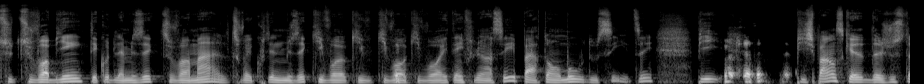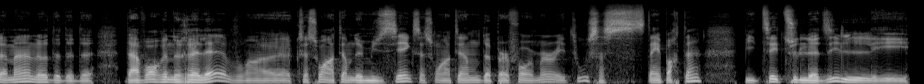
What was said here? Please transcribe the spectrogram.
tu, vas bien, tu écoutes de la musique, tu vas mal, tu vas écouter une musique qui va, qui, va, qui va être influencée par ton mood aussi. Tu sais. Puis, puis je pense que de justement là, de, d'avoir une relève, euh, que ce soit en termes de musicien, que ce soit en termes de performer et tout, ça, c'est important. Puis tu sais, tu l'as dit, les,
